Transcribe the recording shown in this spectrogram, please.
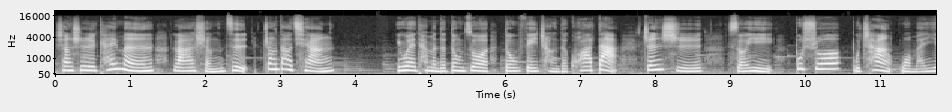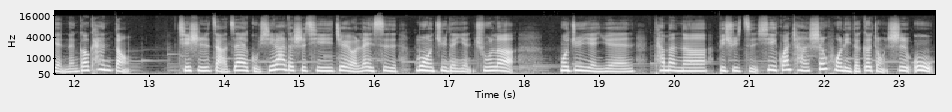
像是开门、拉绳子、撞到墙。因为他们的动作都非常的夸大、真实，所以不说不唱，我们也能够看懂。其实早在古希腊的时期就有类似默剧的演出了。默剧演员他们呢，必须仔细观察生活里的各种事物，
